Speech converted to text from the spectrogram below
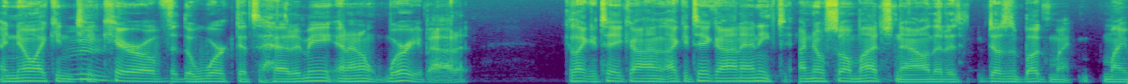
I know I can take Mm. care of the work that's ahead of me, and I don't worry about it because I can take on. I can take on anything. I know so much now that it doesn't bug my my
